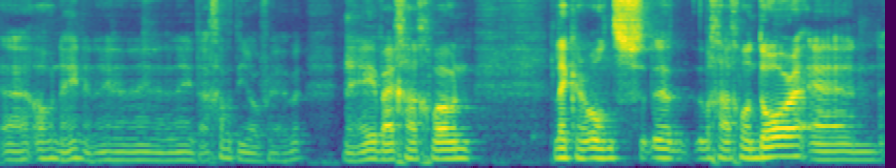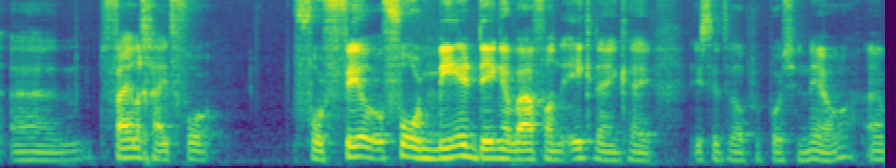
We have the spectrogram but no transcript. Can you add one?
oh nee, nee, nee, nee, nee, nee, daar gaan we het niet over hebben. Nee, wij gaan gewoon lekker ons... we gaan gewoon door en veiligheid voor, voor, veel, voor meer dingen waarvan ik denk... Hey, is dit wel proportioneel? Ehm,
